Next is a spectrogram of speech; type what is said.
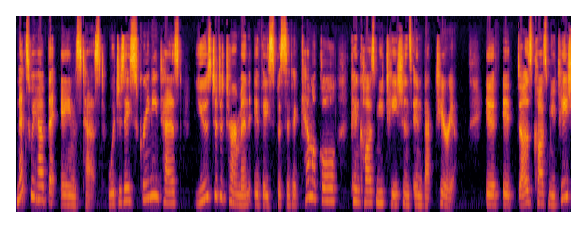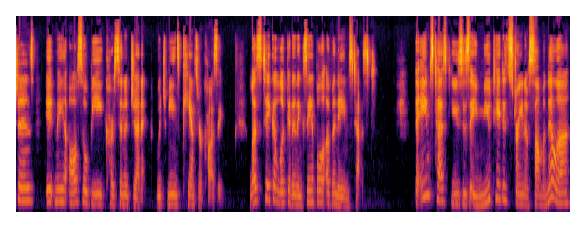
Next, we have the Ames test, which is a screening test used to determine if a specific chemical can cause mutations in bacteria. If it does cause mutations, it may also be carcinogenic, which means cancer causing. Let's take a look at an example of an Ames test. The Ames test uses a mutated strain of Salmonella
